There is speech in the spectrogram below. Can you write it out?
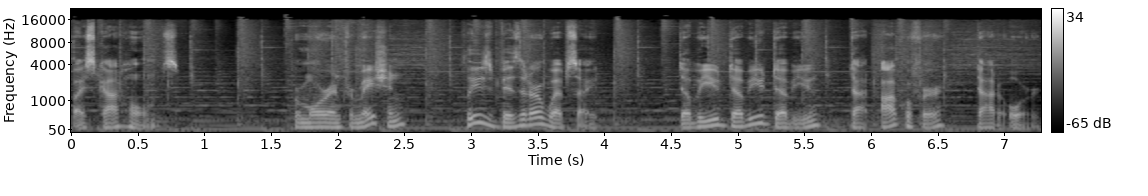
by Scott Holmes. For more information, please visit our website, www.aquifer.org.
